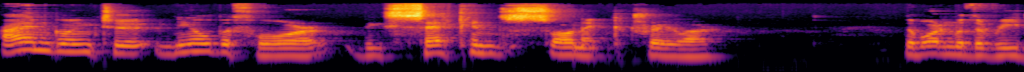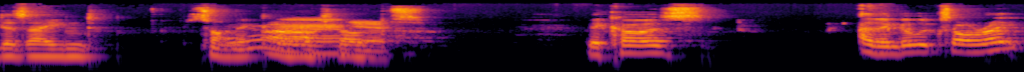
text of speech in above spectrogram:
I'm going to kneel before the second Sonic trailer, the one with the redesigned Sonic the Ah, Hedgehog, yes. because I think it looks all right.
